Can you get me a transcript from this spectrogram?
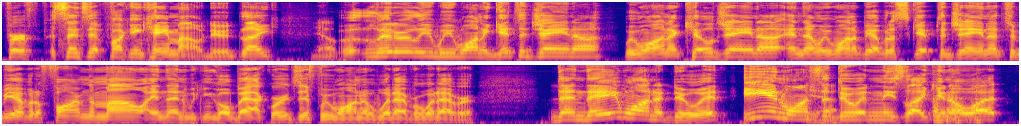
for since it fucking came out, dude. Like Yep. literally we want to get to Jaina, we want to kill Jaina, and then we want to be able to skip to Jaina to be able to farm them out, and then we can go backwards if we want to, whatever, whatever. Then they want to do it. Ian wants to do it, and he's like, you know what?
